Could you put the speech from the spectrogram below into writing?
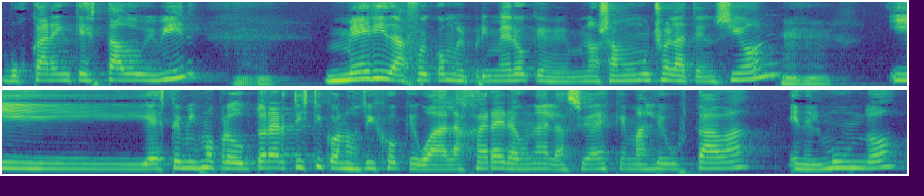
buscar en qué estado vivir. Mérida fue como el primero que nos llamó mucho la atención. Y este mismo productor artístico nos dijo que Guadalajara era una de las ciudades que más le gustaba en el mundo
